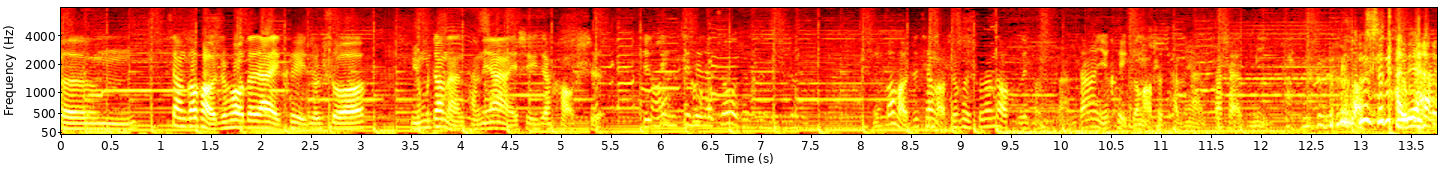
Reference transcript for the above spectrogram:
嗯，像高考之后，大家也可以就是说明目张胆谈恋爱也是一件好事。其实这这些在之后才是真正的。因为高考之前老师会说三道四也很烦，当然也可以跟老师谈恋爱，刷骰子命。老师谈恋爱，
